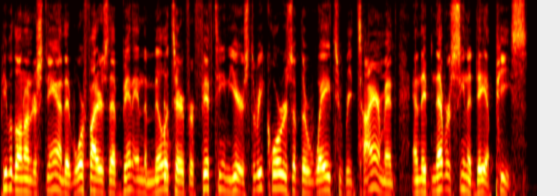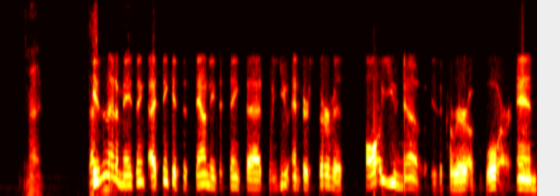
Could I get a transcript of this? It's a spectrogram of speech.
People don't understand that warfighters that have been in the military for 15 years, three quarters of their way to retirement, and they've never seen a day of peace. Right. Isn't that amazing? I think it's astounding to think that when you enter service, all you know is a career of war. And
